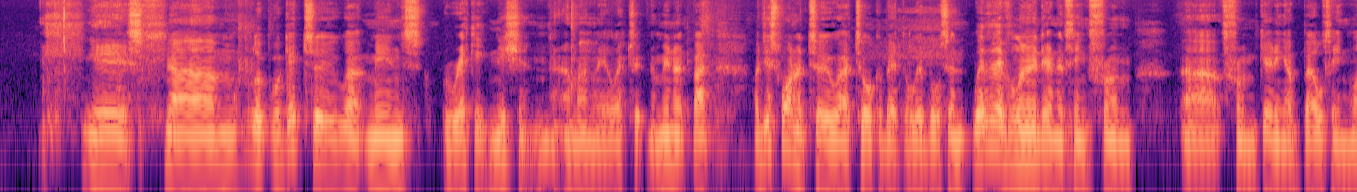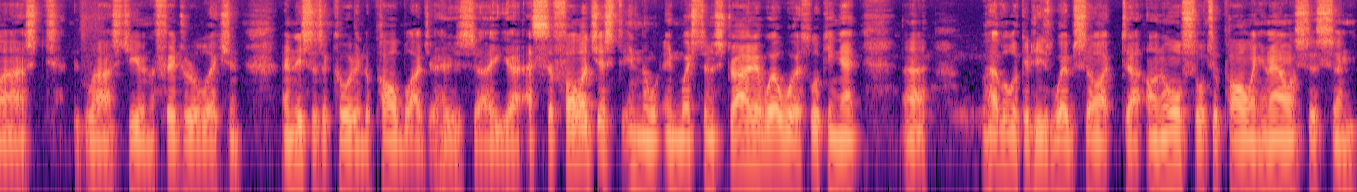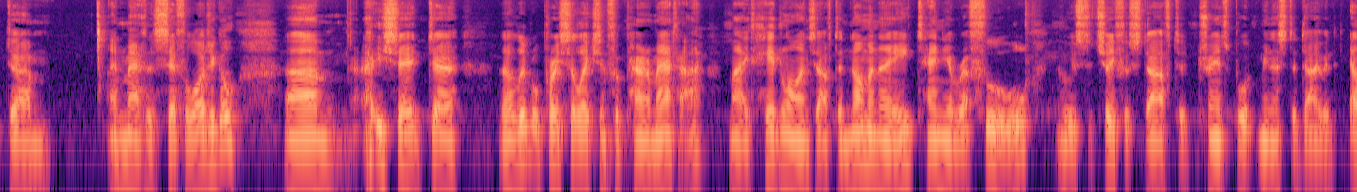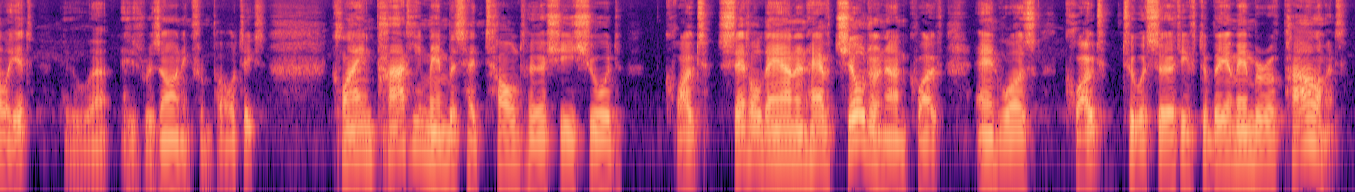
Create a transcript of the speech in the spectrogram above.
Yes. Um, look, we'll get to uh, Minns' recognition among the electorate in a minute, but I just wanted to uh, talk about the Liberals and whether they've learned anything from uh, from getting a belting last last year in the federal election. And this is according to Poll Bludger, who's a, uh, a psephologist in the in Western Australia, well worth looking at. Uh, have a look at his website uh, on all sorts of polling analysis and um, and matters psephological. Um, he said uh, the Liberal pre-selection for Parramatta made headlines after nominee Tanya Raful, who is the Chief of Staff to Transport Minister David Elliott, who uh, is resigning from politics, claimed party members had told her she should, quote, settle down and have children, unquote, and was, quote, too assertive to be a member of parliament.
